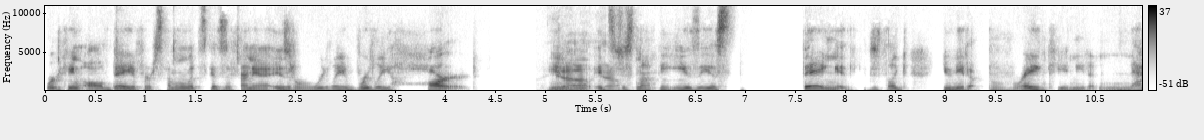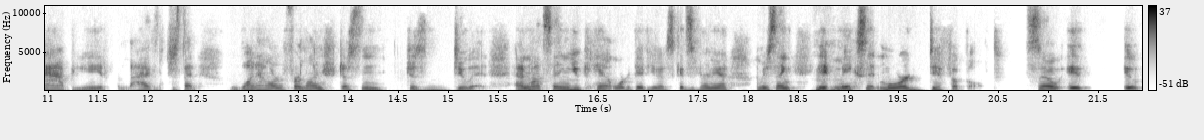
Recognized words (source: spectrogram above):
working all day for someone with schizophrenia is really, really hard. You yeah, know, it's yeah. just not the easiest thing. It's just like you need a break, you need a nap, you need to relax. Just that one hour for lunch doesn't just do it. And I'm not saying you can't work if you have schizophrenia. I'm just saying mm-hmm. it makes it more difficult. So it it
